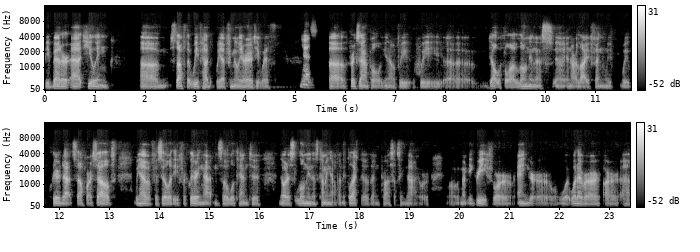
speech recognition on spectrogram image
be better at healing um, stuff that we've had we have familiarity with. Yes. Uh, for example, you know, if we if we uh, dealt with a lot of loneliness uh, in our life and we've we've cleared that stuff ourselves, we have a facility for clearing that, and so we'll tend to notice loneliness coming up in the collective and processing that, or, or it might be grief or anger or whatever our, our uh,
